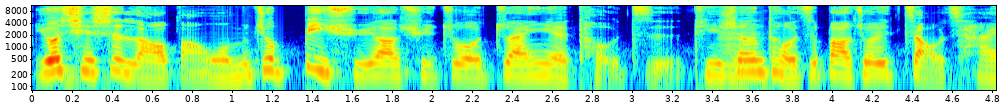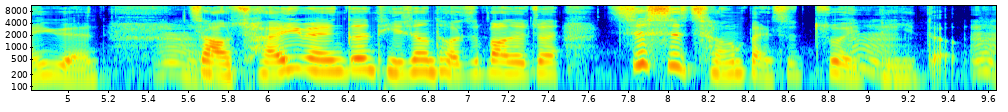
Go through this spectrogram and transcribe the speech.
尤其是劳保，我们就必须要去做专业投资，提升投资报酬率，找裁员，找裁员跟提升投资报酬率，这是成本是最低的。嗯，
